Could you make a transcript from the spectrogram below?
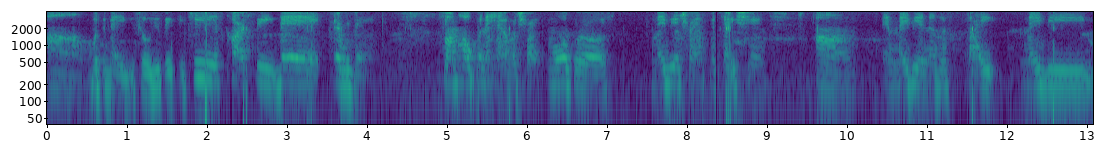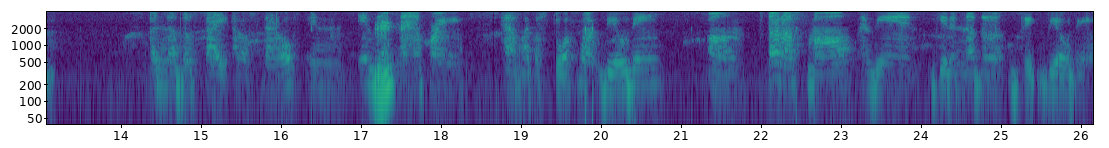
um, with the baby. So you think the kids, car seat, bag, everything. So I'm hoping to have a tra- more girls, maybe a transportation, um, and maybe another site, maybe another site out south. And in hmm that time frame, have like a storefront building. Um, start off small and then get another big building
